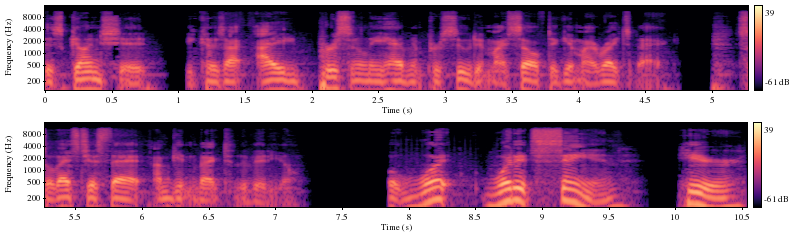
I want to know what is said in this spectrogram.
this gun shit because I, I personally haven't pursued it myself to get my rights back. So that's just that. I'm getting back to the video. But what what it's saying here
